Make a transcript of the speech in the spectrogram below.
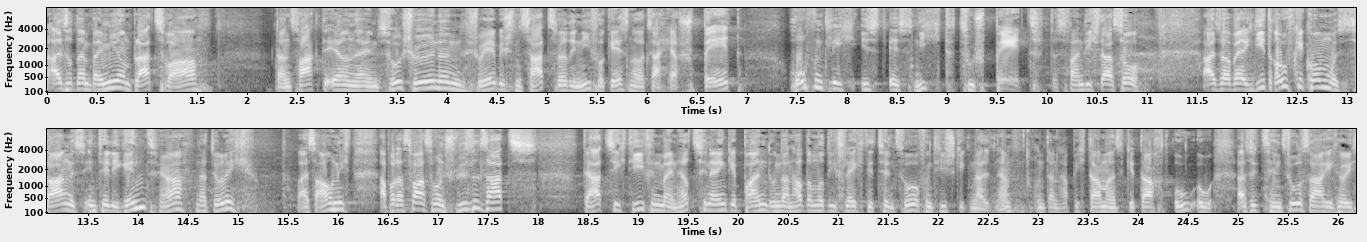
als er dann bei mir am Platz war, dann sagte er in einem so schönen schwäbischen Satz, werde ich nie vergessen, hat er gesagt, Herr Spät, hoffentlich ist es nicht zu spät. Das fand ich da so. Also wäre ich nie draufgekommen, muss ich sagen, ist intelligent, ja, natürlich, weiß auch nicht. Aber das war so ein Schlüsselsatz, der hat sich tief in mein Herz hineingebrannt und dann hat er mir die schlechte Zensur auf den Tisch geknallt. Ne? Und dann habe ich damals gedacht, oh, oh, also die Zensur sage ich euch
